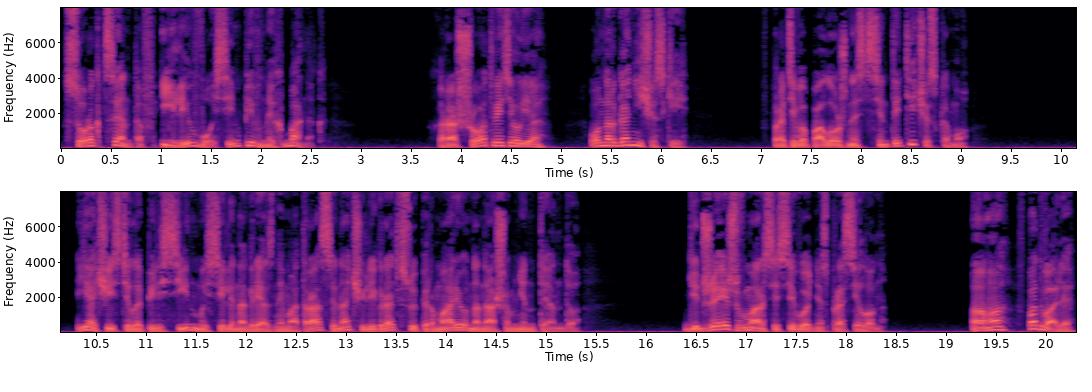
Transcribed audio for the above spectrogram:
40 центов или 8 пивных банок». «Хорошо», — ответил я. «Он органический противоположность синтетическому. Я очистил апельсин, мы сели на грязный матрас и начали играть в Супер Марио на нашем Нинтендо. «Диджеешь в Марсе сегодня?» — спросил он. «Ага, в подвале.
